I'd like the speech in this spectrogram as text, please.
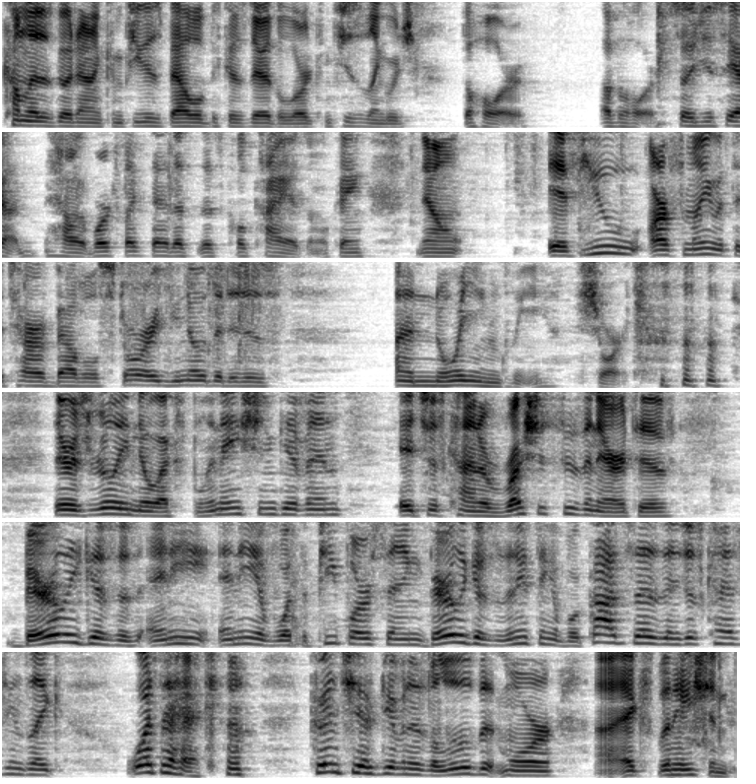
Come, let us go down and confuse Babel, because there the Lord confused language, the whole earth of the whole earth. So you see how, how it works like that? That's that's called chiasm. Okay. Now if you are familiar with the Tower of Babel story, you know that it is annoyingly short. There's really no explanation given. It just kind of rushes through the narrative, barely gives us any any of what the people are saying, barely gives us anything of what God says, and just kind of seems like, what the heck? Couldn't you have given us a little bit more uh, explanation?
